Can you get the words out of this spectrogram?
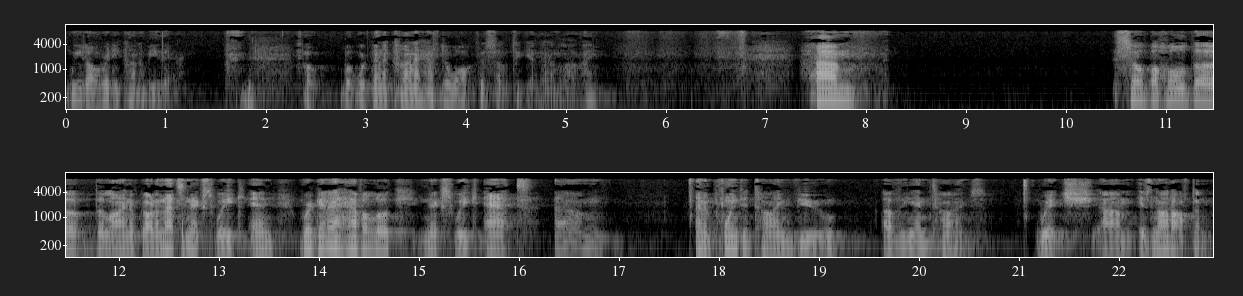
we'd already kind of be there. but we're going to kind of have to walk this out together in love, eh? Um, so behold the, the line of God, and that's next week, and we're going to have a look next week at um, an appointed time view of the end times, which um, is not often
